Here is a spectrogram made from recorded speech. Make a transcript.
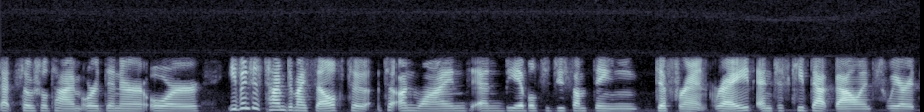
that social time or dinner or even just time to myself to to unwind and be able to do something different, right? And just keep that balance where it's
